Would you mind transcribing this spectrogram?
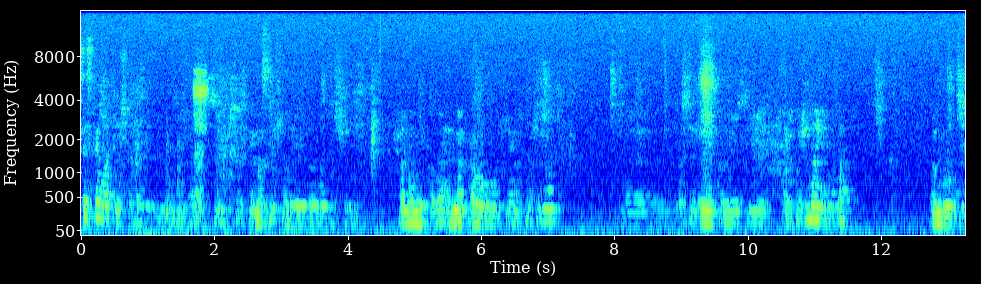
Систематично. Так, це Систематично невідомо причина. Шановні колеги, ми правомочні розпочинаємо е, засідання комісії. Розпочинаємо, так? Домовилися.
